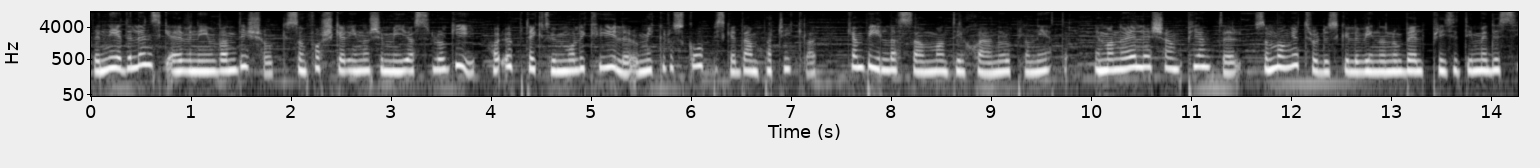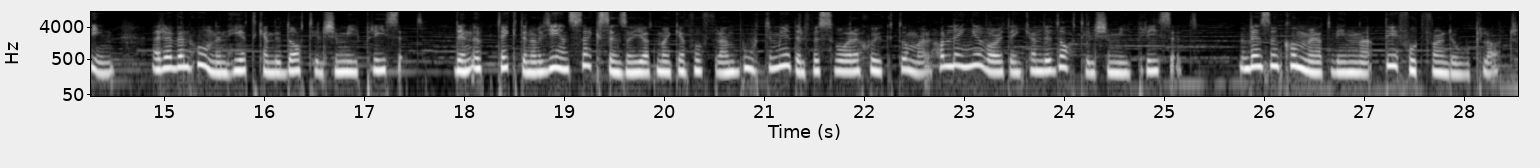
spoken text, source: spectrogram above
Den nederländska Evelyn van Disschock, som forskar inom kemi och astrologi, har upptäckt hur molekyler och mikroskopiska dammpartiklar kan bildas samman till stjärnor och planeter. Emanuele Champienter, som många trodde skulle vinna Nobelpriset i medicin, är även hon en het kandidat till kemipriset. Den upptäckten av gensaxen som gör att man kan få fram botemedel för svåra sjukdomar har länge varit en kandidat till kemipriset. Men vem som kommer att vinna, det är fortfarande oklart.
